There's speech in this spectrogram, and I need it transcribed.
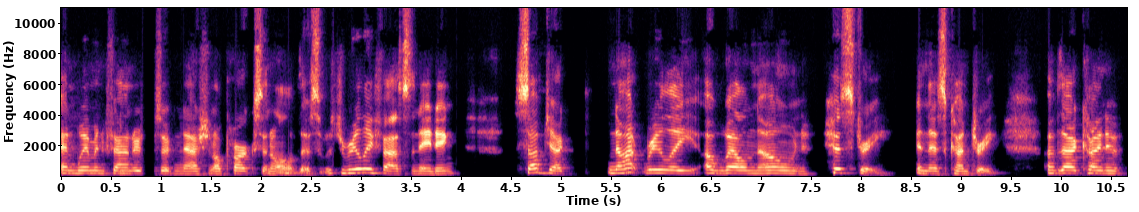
and women founders of national parks and all of this. It was really fascinating subject, not really a well-known history in this country of that kind of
